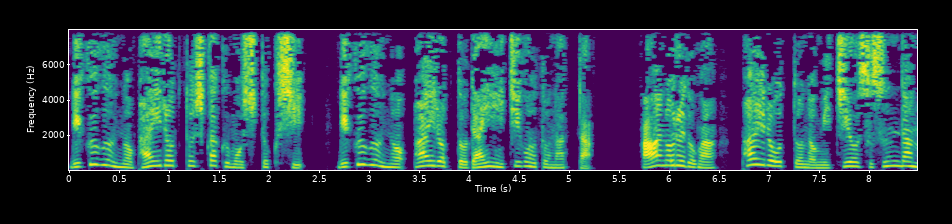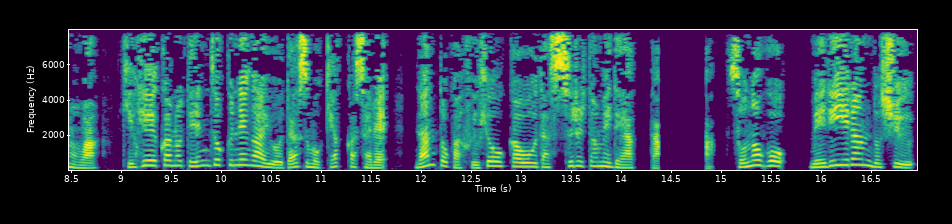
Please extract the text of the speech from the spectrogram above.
陸軍のパイロット資格も取得し、陸軍のパイロット第1号となった。アーノルドがパイロットの道を進んだのは、騎兵化の転属願いを出すも却下され、なんとか不評価を脱するためであった。その後、メリーランド州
